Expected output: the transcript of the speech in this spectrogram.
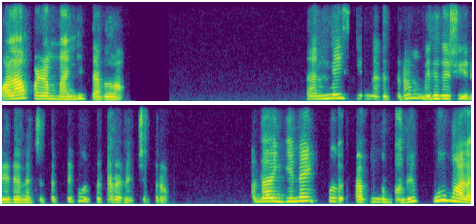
பலாப்பழம் வாங்கி தரலாம். நன்மை சீர் நட்சத்திரம் மிருகசீரிட நட்சத்திரத்துக்கு உத்திராட நட்சத்திரம். அதான் இணைப்பு அப்படிங்கும்போது பூமாலை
